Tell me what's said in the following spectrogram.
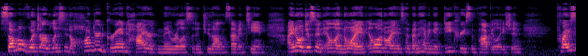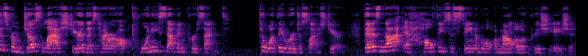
some of which are listed 100 grand higher than they were listed in 2017. I know just in Illinois, and Illinois has been having a decrease in population. Prices from just last year, this time, are up 27% to what they were just last year. That is not a healthy, sustainable amount of appreciation,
